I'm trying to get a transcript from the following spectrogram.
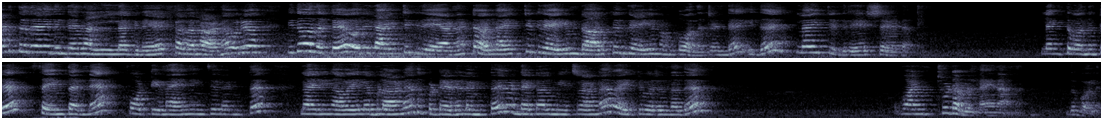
അടുത്തത് ഇതിന്റെ നല്ല ഗ്രേ കളറാണ് ഒരു ഇത് വന്നിട്ട് ഒരു ലൈറ്റ് ഗ്രേ ആണ് കേട്ടോ. ലൈറ്റ് ഗ്രേയും ഡാർക്ക് ഗ്രേയും നമുക്ക് വന്നിട്ടുണ്ട്. ഇത് ലൈറ്റ് ഗ്രേ ഷെയ്ഡ് ലെങ്ത് വന്നിട്ട് സെയിം തന്നെ. Forty nine inch length lining available ആണ്. ദുപ്പട്ടയുടെ ലെങ്ത് രണ്ടേകാൽ മീറ്റർ ആണ് റേറ്റ് വരുന്നത്. വൺ ടു ഡബിൾ നയൻ ആണ് ഇതുപോലെ.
